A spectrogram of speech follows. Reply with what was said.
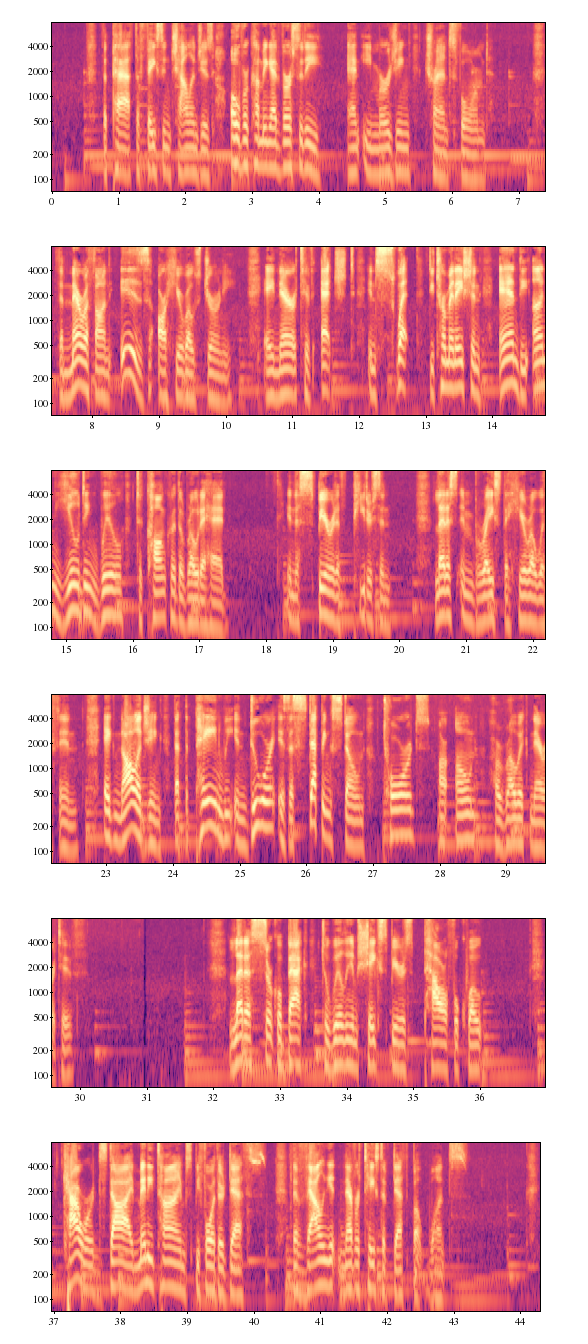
the path of facing challenges, overcoming adversity, and emerging transformed. The marathon is our hero's journey, a narrative etched in sweat, determination, and the unyielding will to conquer the road ahead. In the spirit of Peterson, let us embrace the hero within, acknowledging that the pain we endure is a stepping stone towards our own heroic narrative. Let us circle back to William Shakespeare's powerful quote Cowards die many times before their deaths. The valiant never taste of death but once.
